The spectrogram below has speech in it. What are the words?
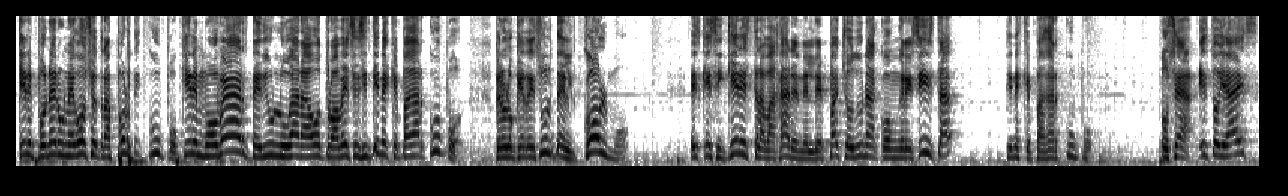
¿Quieres poner un negocio de transporte? Cupo. ¿Quieres moverte de un lugar a otro a veces y tienes que pagar cupo? Pero lo que resulta el colmo es que si quieres trabajar en el despacho de una congresista, tienes que pagar cupo. O sea, esto ya es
